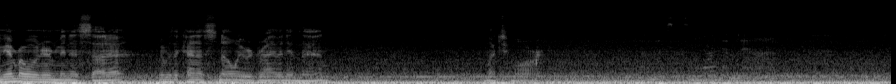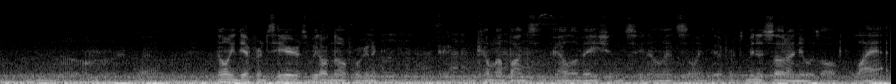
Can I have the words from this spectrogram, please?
remember when we were in Minnesota? Remember the kind of snow we were driving in then? Much more. Oh, this is more than No. Oh, well, the only difference here is we don't know if we're gonna uh, come up on some elevations. You know, that's the only difference. Minnesota, I knew was all flat.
